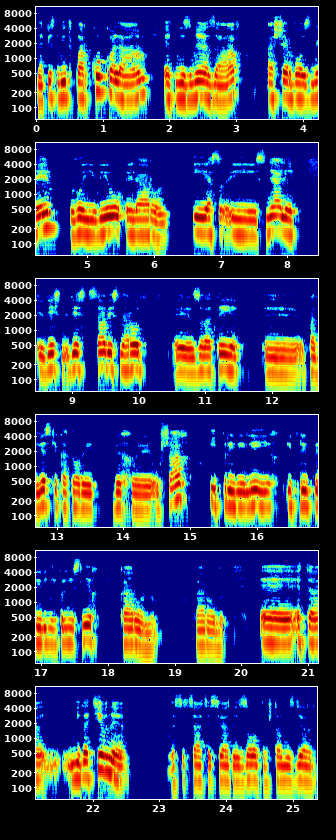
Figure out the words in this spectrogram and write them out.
Написано, вид парку колам, это низме азав, ашер бознеем, воевил Элеарон. И, и сняли весь, весь, весь народ э, золотые э, подвески, которые в их э, ушах, и привели их, и при, при, принесли их к Аарону. К Аарону. Э, это негативная ассоциация, связанная с золотом, что они сделали.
